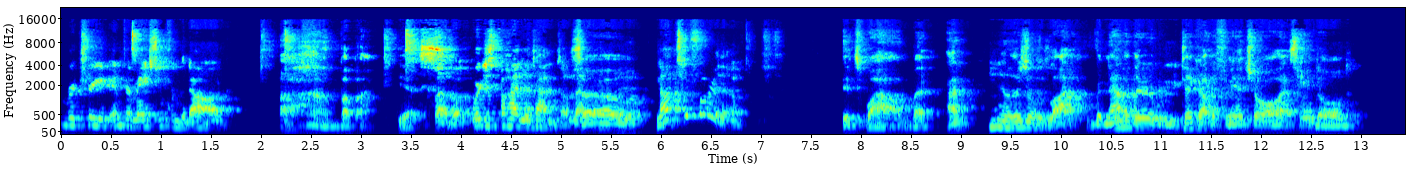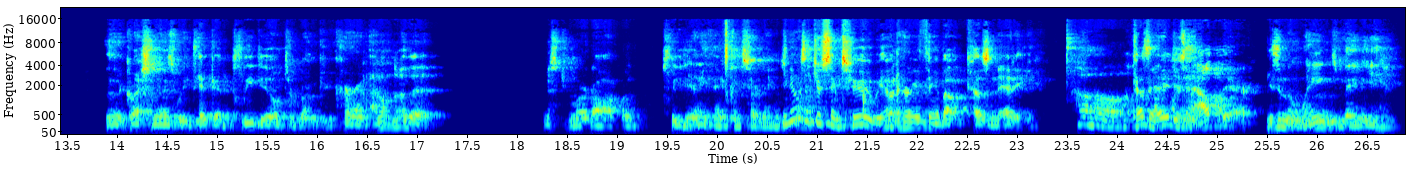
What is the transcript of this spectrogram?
retrieve information from the dog. Ah, Bubba. Yes. But, but we're just behind the times on that. So Not too far though. it's wild, but I, you know, there's a lot. But now that they're, you take out the financial, all that's handled. Then the question is, we take a plea deal to run concurrent. I don't know that Mr. Murdaugh would plead anything concerning. his You know what's client. interesting too? We haven't heard anything about cousin Eddie. Oh. Cousin Eddie just out there. He's in the wings, baby.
